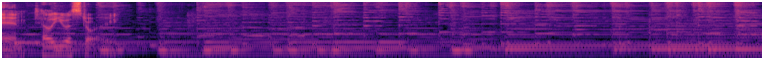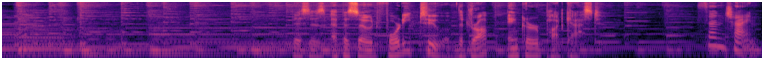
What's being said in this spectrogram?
and tell you a story. This is episode 42 of the Drop Anchor podcast. Sunshine.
